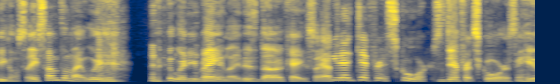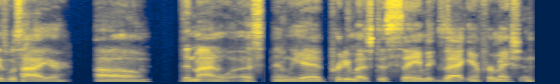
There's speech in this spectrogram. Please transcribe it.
you gonna say something like, what, what do you mean? Like, this is not okay. So you had different scores. Different scores. And his was higher. Um, than mine was, and we had pretty much the same exact information.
